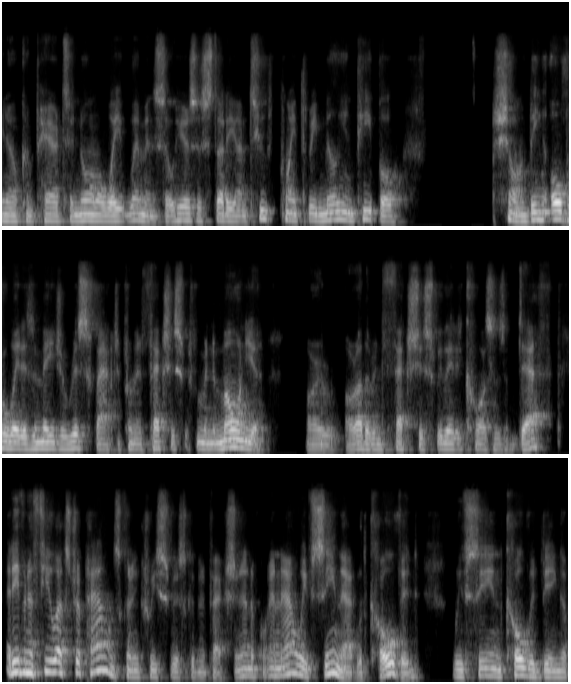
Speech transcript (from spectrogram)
you know, compared to normal weight women. So here's a study on 2.3 million people showing being overweight is a major risk factor from infectious, from pneumonia or, or other infectious related causes of death. And even a few extra pounds can increase risk of infection. And, and now we've seen that with COVID. We've seen COVID being a,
